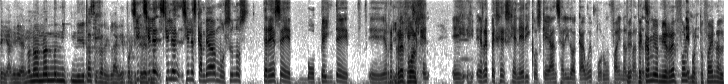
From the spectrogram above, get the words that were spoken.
Sí, Adrián, no, no, no, no, ni, ni le trates de arreglar, ¿eh? Porque Sí, sí le- sí le- sí les cambiábamos unos 13 o 20 eh, RPGs, gen- eh, RPGs genéricos que han salido acá, güey, por un Final Te, Fantasy. te cambio mi Redfall Em- por tu Final.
